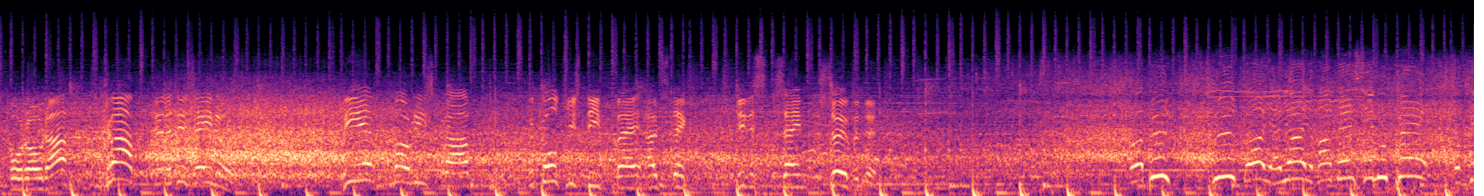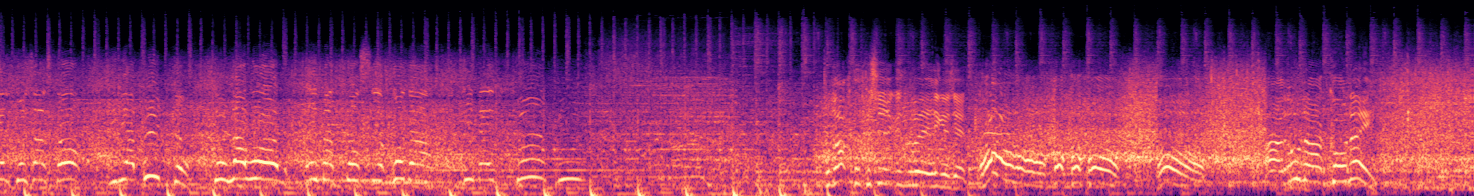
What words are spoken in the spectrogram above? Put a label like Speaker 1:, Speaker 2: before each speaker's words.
Speaker 1: Mogelijkheid voor Roda. Graaf en het is 1-0. Weer Maurice Graaf. De kooltjes diep bij uitstek. Dit is zijn zevende.
Speaker 2: Oh but But Aïe aïe aïe Rames est loupé Dans quelques instants, il y a but de Lawol Et maintenant c'est Roda qui met deux buts
Speaker 1: Prachtige circusbewegingen zet. Oh, oh, oh, oh, oh. Aruna Kone.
